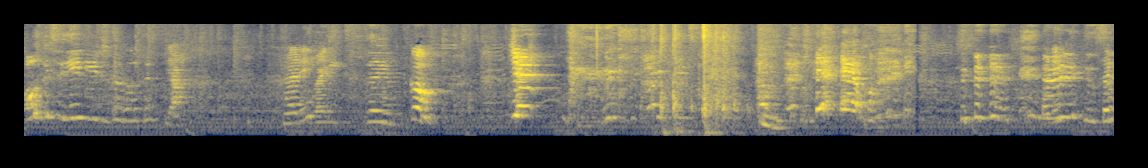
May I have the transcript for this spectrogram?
Oh, this is easy. You just gotta go with this. Yeah. Ready? Ready, sing. Go. Yeah. Ready, sing.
